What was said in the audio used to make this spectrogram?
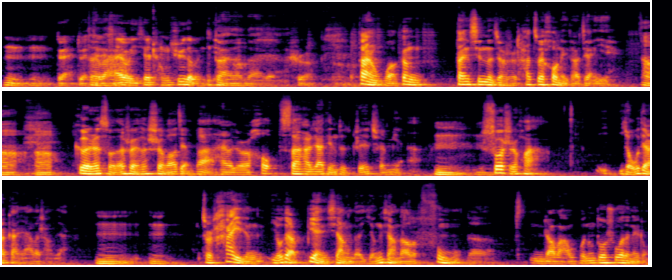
嗯嗯，对对，对吧？还有一些城区的问题。对对对对，是。但是我更担心的就是他最后那条建议，啊啊，个人所得税和社保减半，还有就是后三孩家庭就直接全免。嗯说实话，有点赶鸭子上架，嗯嗯，就是他已经有点变相的影响到了父母的，你知道吧？我不能多说的那种，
